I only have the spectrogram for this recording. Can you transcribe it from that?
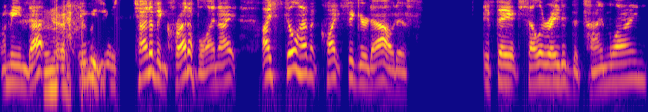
I mean that it was it was kind of incredible, and I I still haven't quite figured out if if they accelerated the timeline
